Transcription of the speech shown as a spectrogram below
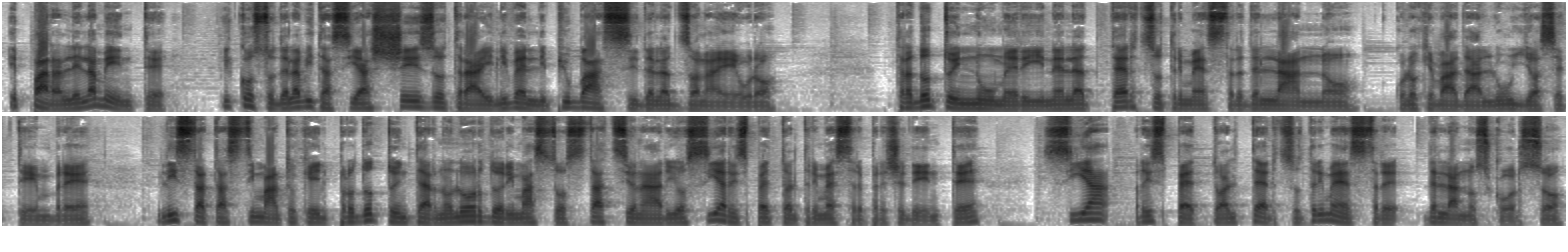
e parallelamente il costo della vita sia sceso tra i livelli più bassi della zona euro. Tradotto in numeri, nel terzo trimestre dell'anno, quello che va da luglio a settembre, L'Istat ha stimato che il prodotto interno lordo è rimasto stazionario sia rispetto al trimestre precedente, sia rispetto al terzo trimestre dell'anno scorso.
